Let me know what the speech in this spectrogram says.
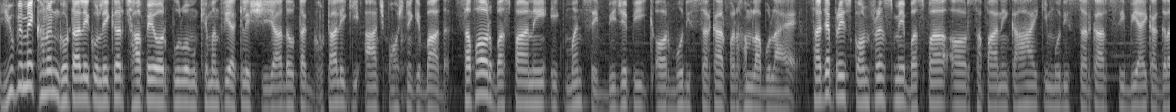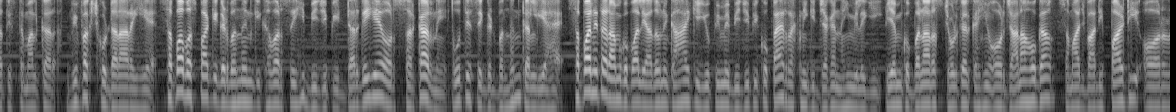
यूपी में खनन घोटाले को लेकर छापे और पूर्व मुख्यमंत्री अखिलेश यादव तक घोटाले की आँच पहुँचने के बाद सपा और बसपा ने एक मंच से बीजेपी और मोदी सरकार पर हमला बोला है। साझा प्रेस कॉन्फ्रेंस में बसपा और सपा ने कहा है कि मोदी सरकार सीबीआई का गलत इस्तेमाल कर विपक्ष को डरा रही है। सपा बसपा के गठबंधन की खबर से ही बीजेपी डर गई है और सरकार ने तोते से गठबंधन कर लिया है। सपा नेता रामगोपाल यादव ने कहा है कि यूपी में बीजेपी को पैर रखने की जगह नहीं मिलेगी। पीएम को बनारस छोड़कर कहीं और जाना होगा। समाजवादी पार्टी और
